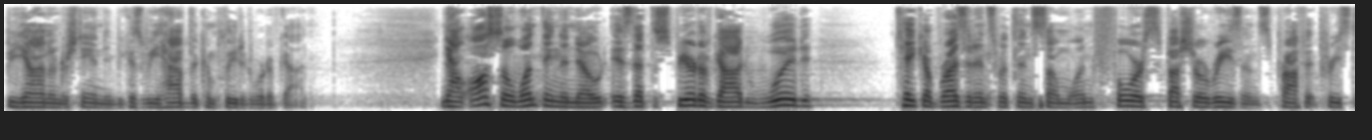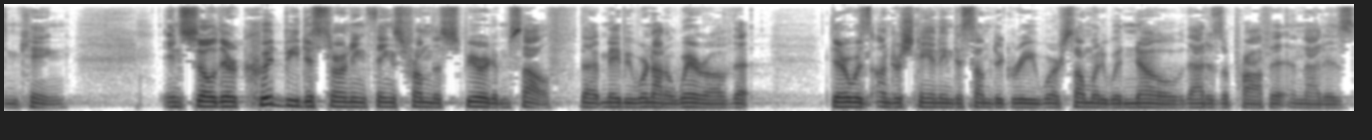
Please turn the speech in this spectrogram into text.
beyond understanding because we have the completed Word of God. Now, also, one thing to note is that the Spirit of God would take up residence within someone for special reasons prophet, priest, and king. And so there could be discerning things from the Spirit Himself that maybe we're not aware of, that there was understanding to some degree where somebody would know that is a prophet and that is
